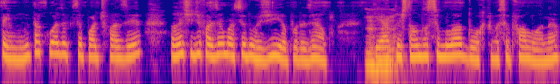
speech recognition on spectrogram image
Tem muita coisa que você pode fazer antes de fazer uma cirurgia, por exemplo que uhum. é a uhum. questão do simulador que você falou, né?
